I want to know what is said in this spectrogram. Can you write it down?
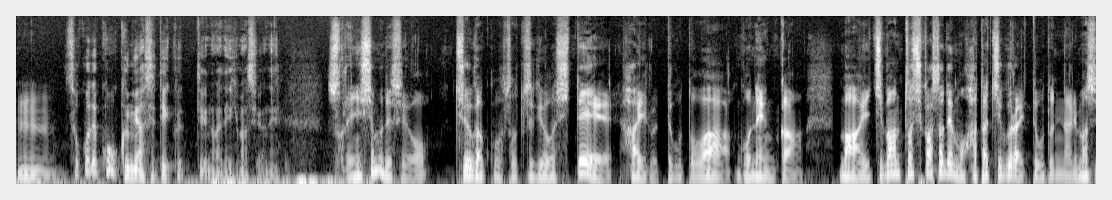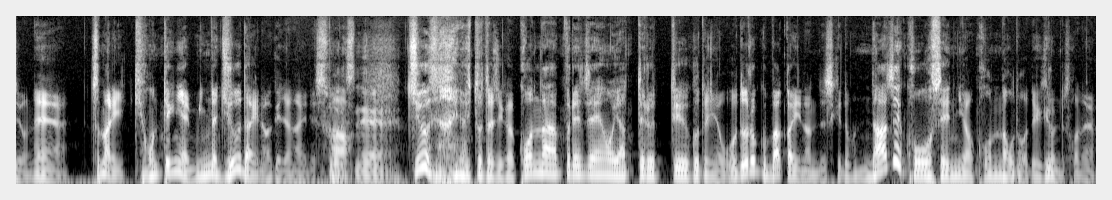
うん、そこでこう組み合わせていくっていうのができますよね。それにしてもですよ、中学を卒業して入るってことは、5年間、まあ一番年かさでも20歳ぐらいってことになりますよね。つまり基本的にはみんな10代なわけじゃないですか。そうですね。10代の人たちがこんなプレゼンをやってるっていうことには驚くばかりなんですけども、なぜ高専にはこんなことができるんですかね？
